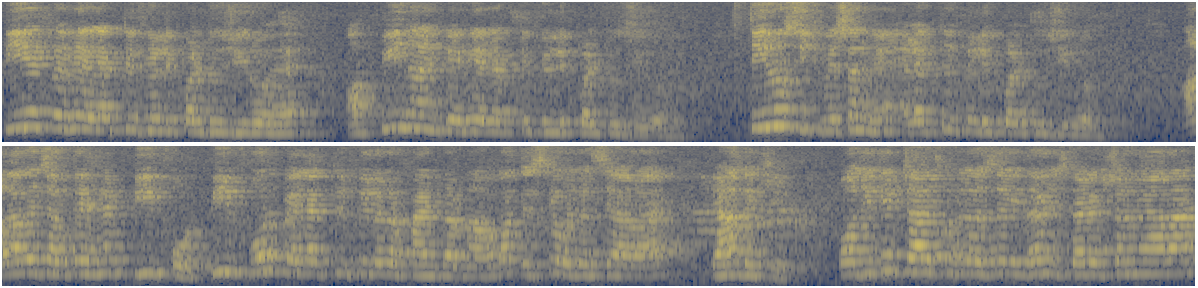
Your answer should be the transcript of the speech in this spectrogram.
पी एट पे भी electric field equal to zero है और पी नाइन पे भी electric field equal to zero है। तीनों सिचुएशन में electric field equal to zero है। अब आगे चलते हैं P4 P4 पे इलेक्ट्रिक फ़ील्ड अगर फाइंड करना होगा तो इसके वजह से आ रहा है। यहाँ देखिए पॉजिटिव चार्ज की वजह से इधर इस डायरेक्शन में आ रहा है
